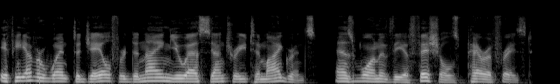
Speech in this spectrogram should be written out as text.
if he ever went to jail for denying U.S. entry to migrants, as one of the officials paraphrased.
